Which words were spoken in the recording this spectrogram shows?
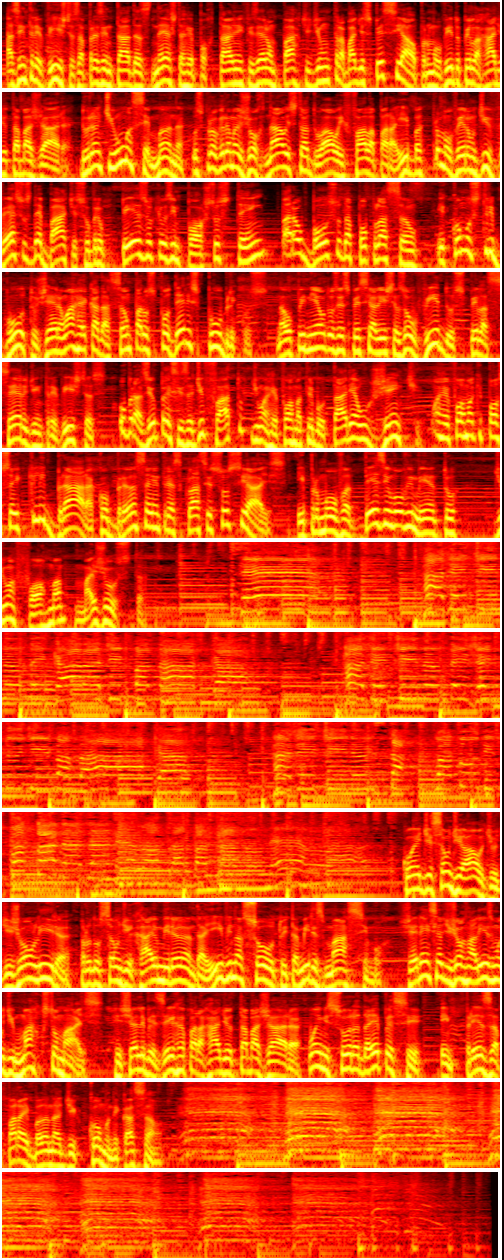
as entrevistas apresentadas nesta reportagem fizeram parte de um trabalho especial promovido pela Rádio Tabajara. Durante uma semana, os programas Jornal Estadual e Fala Paraíba promoveram diversos debates sobre o peso que os impostos têm para o bolso da população e como os tributos geram arrecadação para os poderes públicos. Na opinião dos especialistas ouvidos pela série de entrevistas, o Brasil precisa de fato de uma reforma tributária urgente, uma reforma que possa equilibrar a cobrança entre as classes sociais e promova desenvolvimento de uma forma mais justa. Com edição de áudio de João Lira, produção de Raio Miranda, Ivna Souto e Tamires Máximo, gerência de jornalismo de Marcos Tomás, Richelle Bezerra para a Rádio Tabajara, uma emissora da EPC, Empresa Paraibana de Comunicação.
